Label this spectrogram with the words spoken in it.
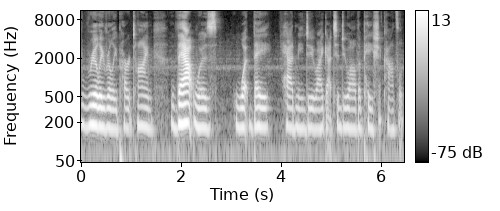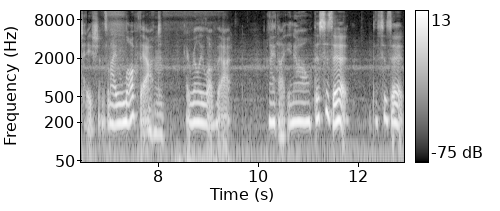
really really part-time that was what they had me do. I got to do all the patient consultations. And i love that. Mm-hmm. i really love that. And i thought you know this is it this is it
